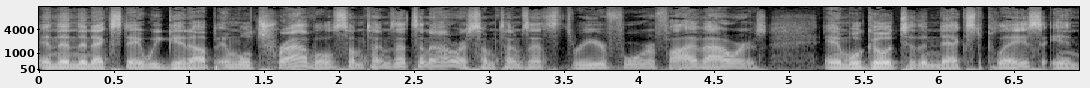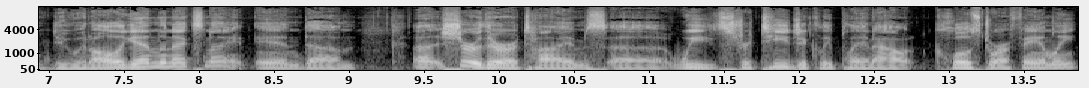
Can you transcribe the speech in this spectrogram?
And then the next day, we get up and we'll travel. Sometimes that's an hour, sometimes that's three or four or five hours. And we'll go to the next place and do it all again the next night. And um, uh, sure, there are times uh, we strategically plan out close to our family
